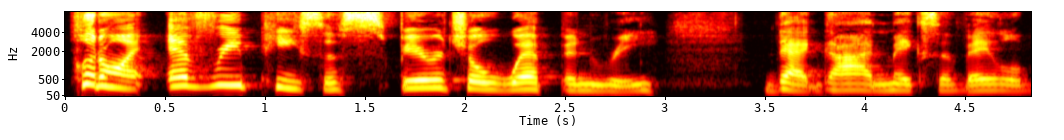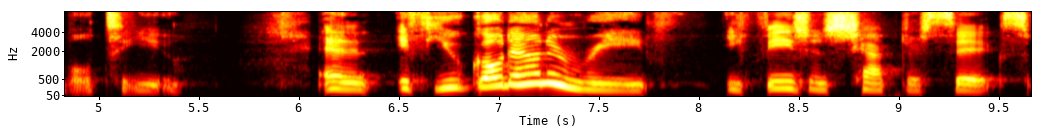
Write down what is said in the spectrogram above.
put on every piece of spiritual weaponry that God makes available to you. And if you go down and read Ephesians chapter 6,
